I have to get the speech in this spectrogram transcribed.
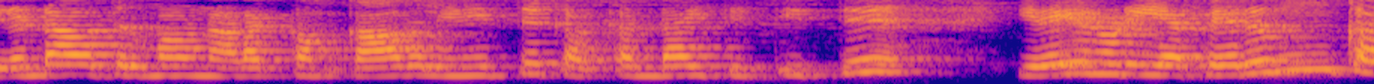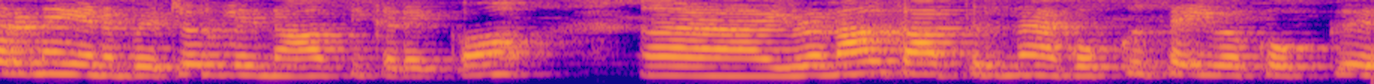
இரண்டாவது திருமணம் நடக்கும். காதல் இனித்து கற்கண்டாய் தித்தித்து இறைவனுடைய பெருங்கருணை என பெற்றோர்களின் ஆசி கிடைக்கும். இவ்வளோ நாள் காத்திருந்தேன். கொக்கு செய்வ கொக்கு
